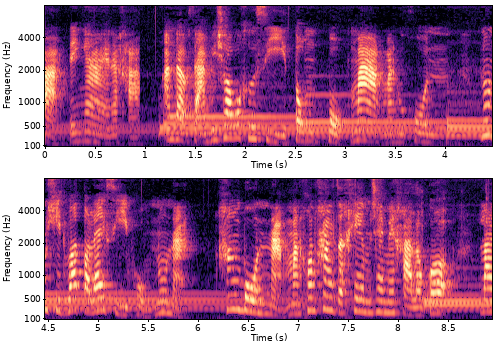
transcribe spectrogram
ปาดได้ง่ายนะคะ อันดับสามที่ชอบก็คือสีตรงปกมากนะทุกคนนุ่นคิดว่าตอนแรกสีผมนุ่นอะข้างบนน่ะมันค่อนข้างจะเข้มใช่ไหมคะ แล้วก็ไล่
